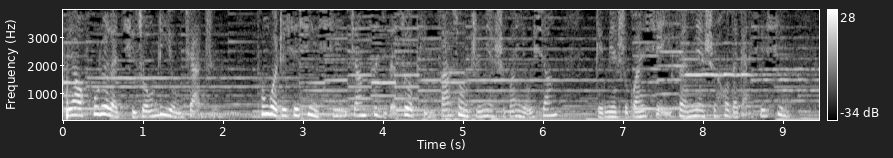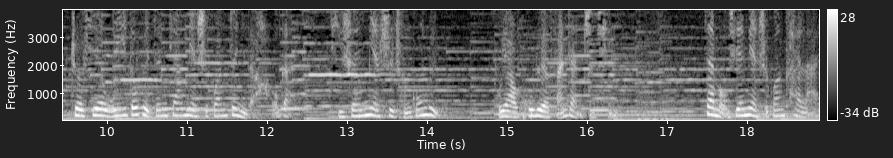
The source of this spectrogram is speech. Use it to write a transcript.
不要忽略了其中利用价值。通过这些信息，将自己的作品发送至面试官邮箱，给面试官写一份面试后的感谢信。这些无疑都会增加面试官对你的好感，提升面试成功率。不要忽略反转剧情。在某些面试官看来，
